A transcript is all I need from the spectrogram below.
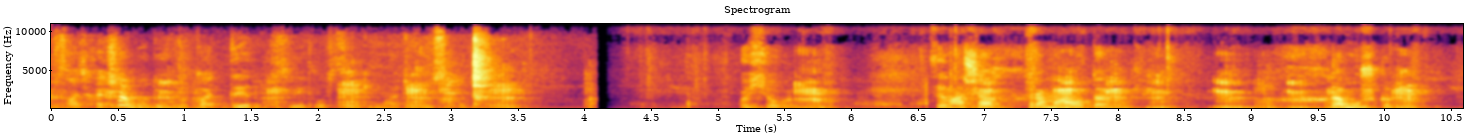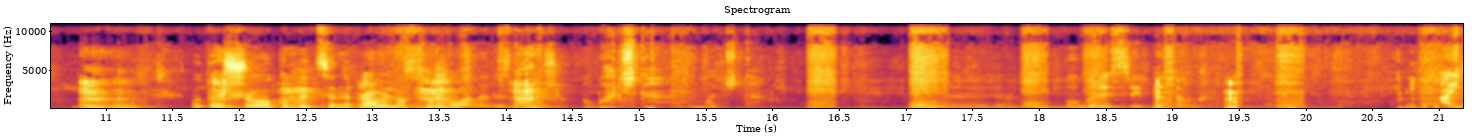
кусати. Хоча буду вмикати. Де світло в цій кімнаті? Господи. Ось воно. Це наша храмаута. Храмушка. Отой, що копиться неправильно сформоване, не знаю. Що. О, бачите, бачите. Е, Убери свій п'ятак. Ай,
